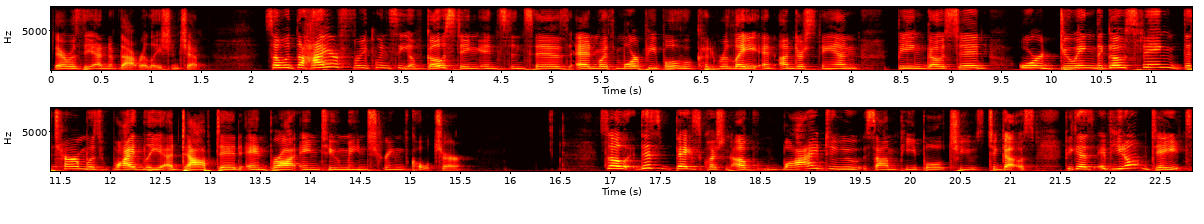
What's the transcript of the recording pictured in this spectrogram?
There was the end of that relationship. So, with the higher frequency of ghosting instances and with more people who could relate and understand being ghosted or doing the ghosting, the term was widely adopted and brought into mainstream culture. So, this begs the question of why do some people choose to ghost? Because if you don't date,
